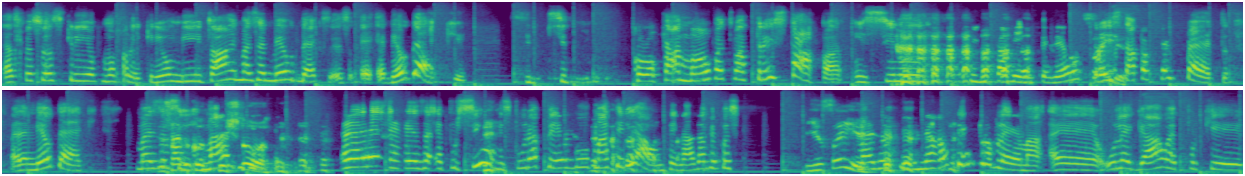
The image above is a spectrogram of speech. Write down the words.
as pessoas criam, como eu falei, criam mito. Ai, mas é meu deck. É, é meu deck. Se, se colocar a mão, vai tomar três tapas em cima mim, entendeu? três tapas fica esperto. Mas é meu deck. Mas, Você assim, sabe quanto custou? É, é, é, por ciúmes, por apego material, não tem nada a ver com isso. Isso aí. Mas assim, não tem problema. É, o legal é porque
